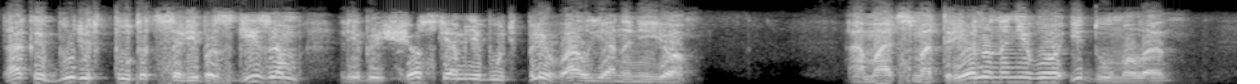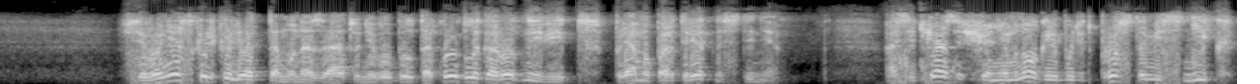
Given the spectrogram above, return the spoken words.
так и будет путаться либо с Гизом, либо еще с кем-нибудь, плевал я на нее. А мать смотрела на него и думала. Всего несколько лет тому назад у него был такой благородный вид, прямо портрет на стене. А сейчас еще немного и будет просто мясник,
